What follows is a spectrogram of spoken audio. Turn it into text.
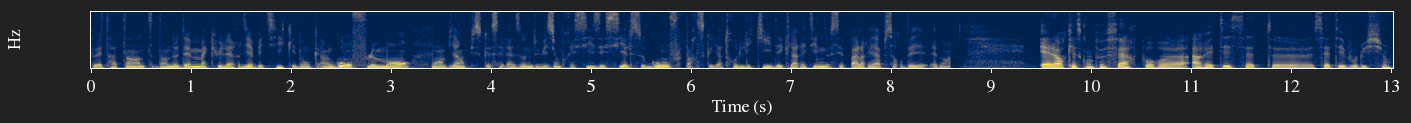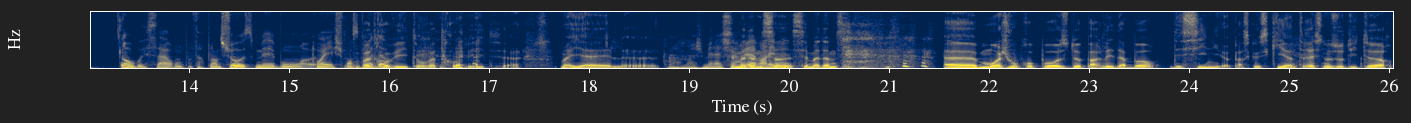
peut être atteinte d'un œdème maculaire diabétique et donc un gonflement, moins bien puisque c'est la zone de vision précise. Et si elle se gonfle parce qu'il y a trop de liquide et que la rétine ne sait pas le réabsorber, eh ben... Et alors, qu'est-ce qu'on peut faire pour euh, arrêter cette, euh, cette évolution? Oh ouais, ça, on peut faire plein de choses, mais bon, euh, ouais, je pense. On va trop vite, on va trop vite. Maëlle. Ah, c'est Madame. C'est Madame. Euh, moi, je vous propose de parler d'abord des signes, parce que ce qui intéresse nos auditeurs,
